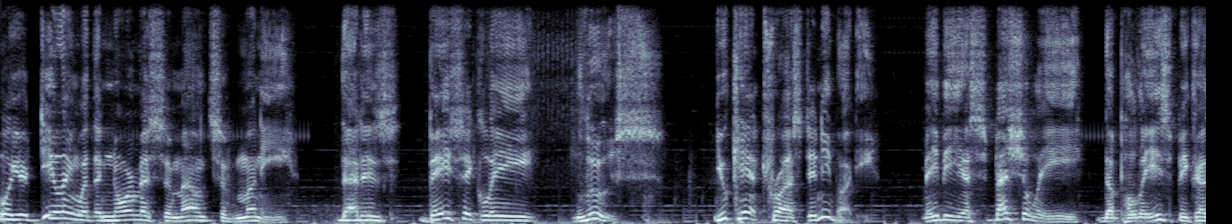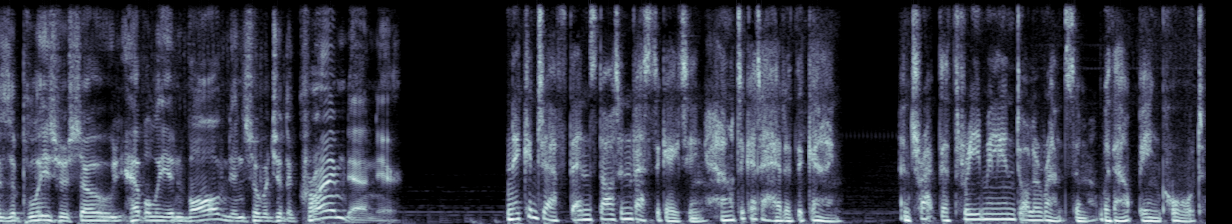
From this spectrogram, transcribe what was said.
Well, you're dealing with enormous amounts of money that is basically loose. You can't trust anybody. Maybe especially the police, because the police are so heavily involved in so much of the crime down there. Nick and Jeff then start investigating how to get ahead of the gang and track the $3 million ransom without being caught.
